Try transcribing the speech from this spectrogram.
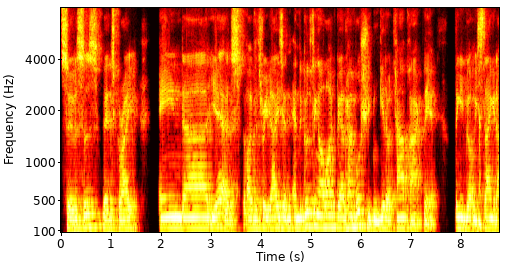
services. That's great. And uh, yeah, it's over three days. And, and the good thing I like about Homebush, you can get a car park there. Think you've got me staying at a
